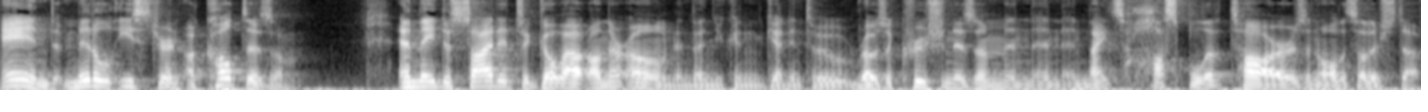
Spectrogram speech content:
and Middle Eastern occultism. And they decided to go out on their own. And then you can get into Rosicrucianism and, and, and Knights Hospitallers and all this other stuff.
